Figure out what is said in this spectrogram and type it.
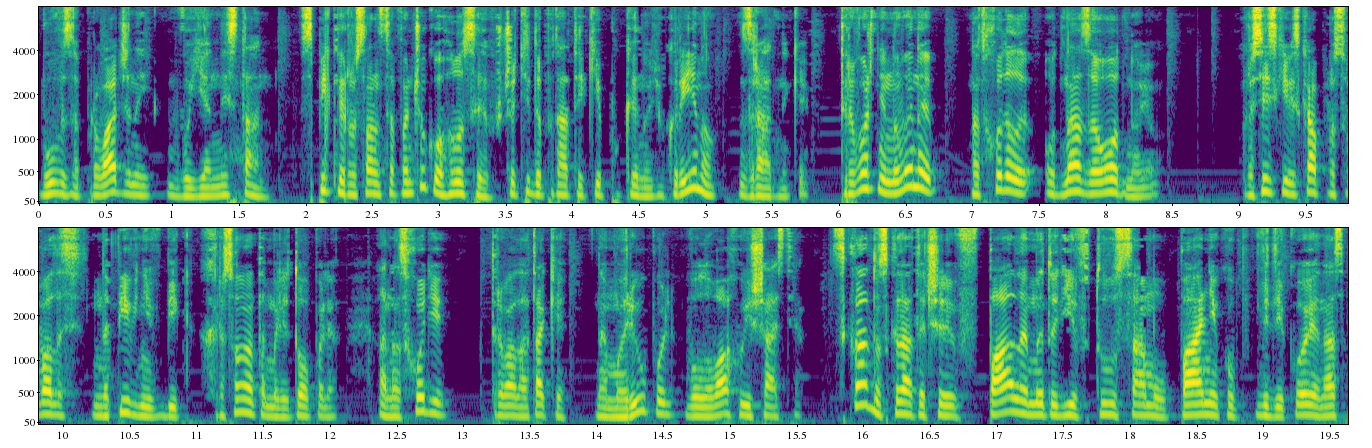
був запроваджений воєнний стан. Спікер Руслан Стефанчук оголосив, що ті депутати, які покинуть Україну, зрадники. Тривожні новини надходили одна за одною. Російські війська просувалися на півдні в бік Херсона та Мелітополя, а на сході тривали атаки на Маріуполь, Воловаху і Шастя. Складно сказати, чи впали ми тоді в ту саму паніку, від якої нас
